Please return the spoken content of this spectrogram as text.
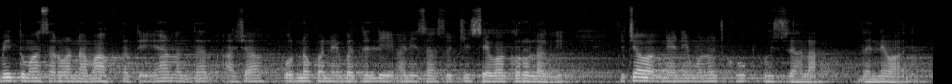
मी तुम्हा सर्वांना माफ करते. यानंतर आशा पूर्णपणे बदलली आणि सासूची सेवा करू लागली. तिच्या वागण्याने मनोज खूप खुश झाला. धन्यवाद.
